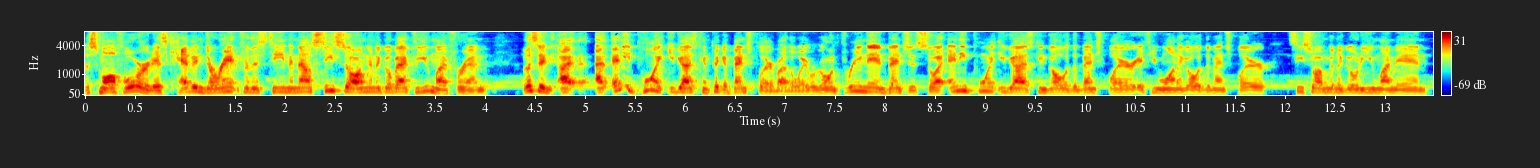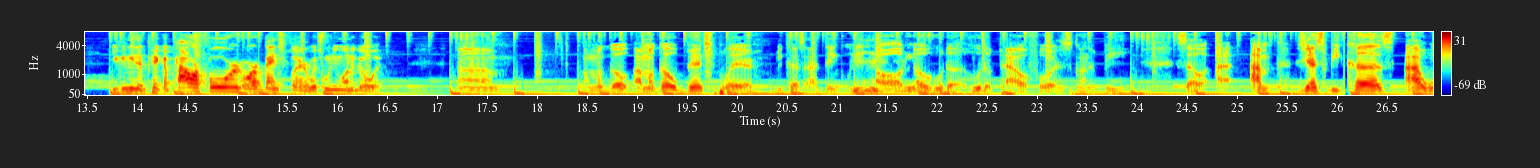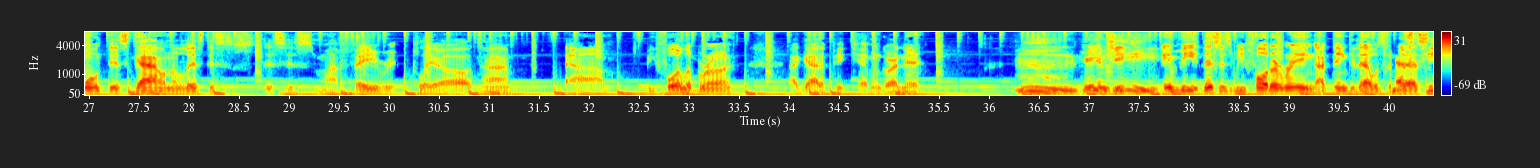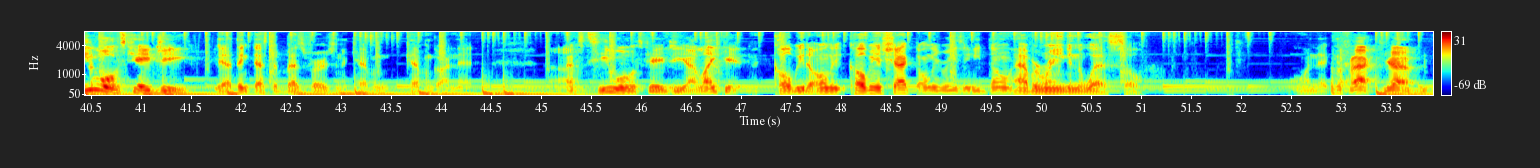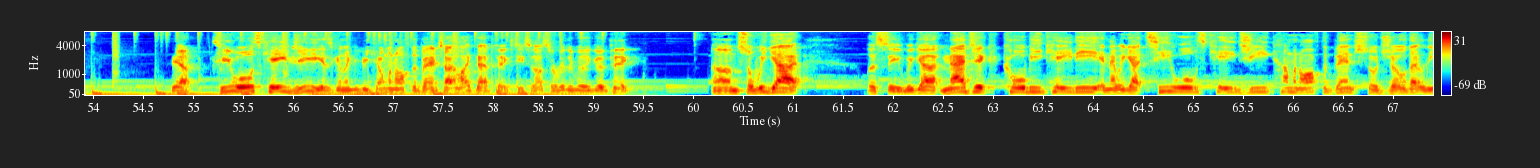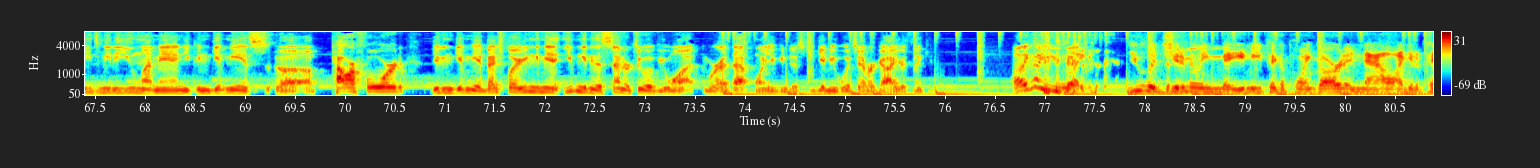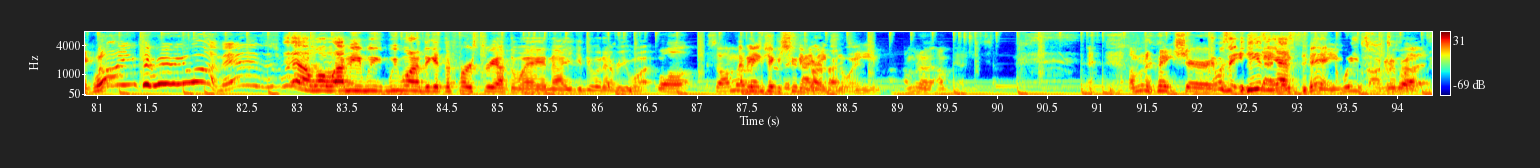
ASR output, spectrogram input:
the small forward is Kevin Durant for this team. And now, CISO, I'm going to go back to you, my friend. Listen, I, at any point, you guys can pick a bench player, by the way. We're going three man benches. So at any point, you guys can go with the bench player if you want to go with the bench player. See, so I'm going to go to you, my man. You can either pick a power forward or a bench player. Which one you want to go with? Um, I'm gonna go. I'm gonna go bench player because I think we Mm. all know who the who the power forward is gonna be. So I, I'm just because I want this guy on the list. This is this is my favorite player of all time. Um, before LeBron, I gotta pick Kevin Garnett. Mmm, KG. MV, this is before the ring. I think that was the That's best. T Wolves KG. Yeah, I think that's the best version of Kevin Kevin Garnett. Um, That's T Wolves KG. I like it. Kobe, the only Kobe and Shaq, the only reason he don't have a ring in the West. So going that That's a fact. Yeah. Yeah. T Wolves KG is going to be coming off the bench. I like that pick, T. So that's a really, really good pick. Um, so we got, let's see, we got Magic, Kobe, KD, and now we got T Wolves KG coming off the bench. So, Joe, that leads me to you, my man. You can give me a, uh, a power forward. You can give me a bench player. You can give me a, you can give me the center too if you want. We're at that point. You can just give me whichever guy you're thinking. I like how you like you legitimately made me pick a point guard, and now I get to pick. Well, you can pick whatever you want, man. Yeah, well, I mean, we, we wanted to get the first three out the way, and now you can do whatever you want. Well, so I'm gonna made make you sure pick a shooting guard, by the way. team. I'm gonna. I'm, yeah, you stop. I'm gonna make sure It was an easy ass pick. What are you talking about?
